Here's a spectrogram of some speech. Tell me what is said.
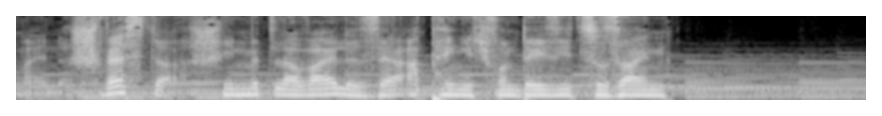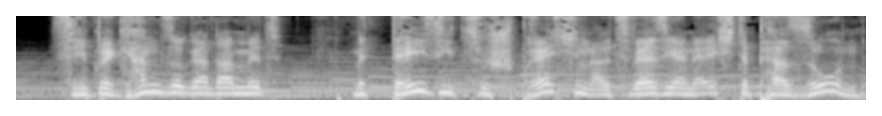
Meine Schwester schien mittlerweile sehr abhängig von Daisy zu sein. Sie begann sogar damit, mit Daisy zu sprechen, als wäre sie eine echte Person.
